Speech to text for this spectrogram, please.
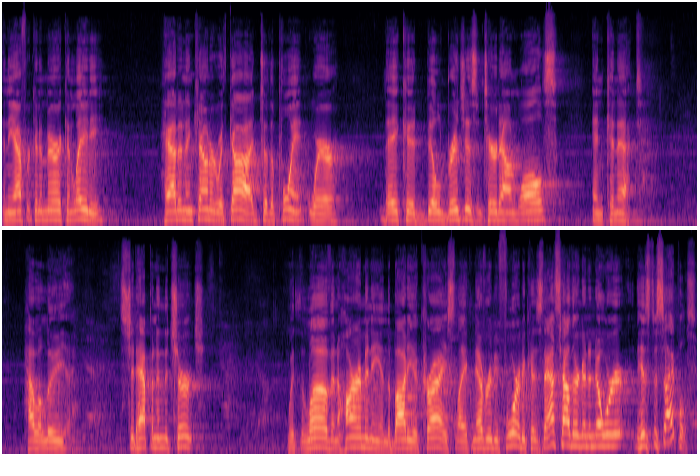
and the African American lady had an encounter with God to the point where they could build bridges and tear down walls and connect. Hallelujah. This should happen in the church with love and harmony in the body of Christ like never before because that's how they're going to know we're his disciples.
